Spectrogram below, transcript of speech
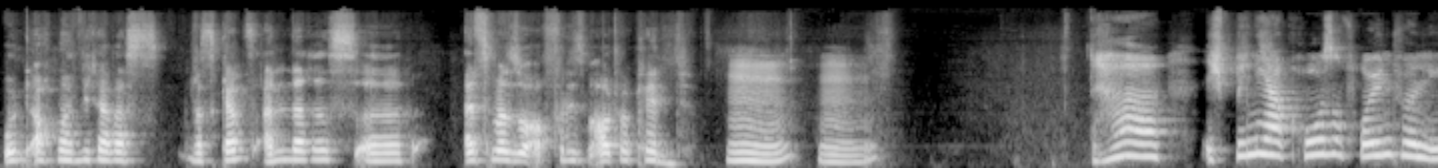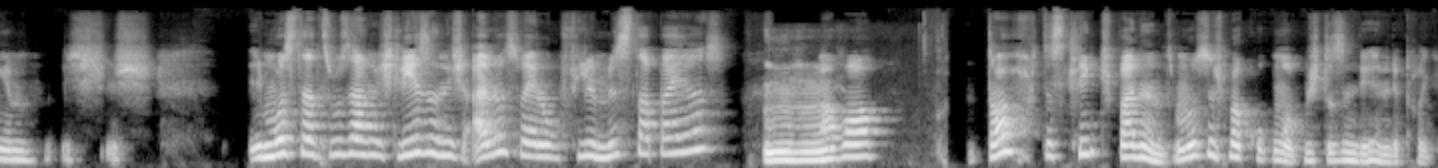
und auch mal wieder was, was ganz anderes, äh, als man so auch von diesem Autor kennt. Mhm. Mhm. Ja, ich bin ja großer Freund von ihm. Ich, ich, ich muss dazu sagen, ich lese nicht alles, weil auch viel Mist dabei ist. Mhm. Aber doch, das klingt spannend. Muss ich mal gucken, ob ich das in die Hände kriege.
